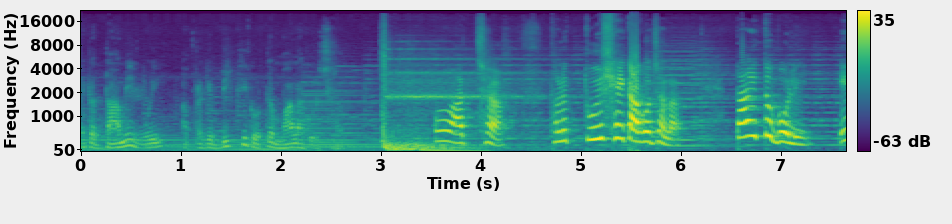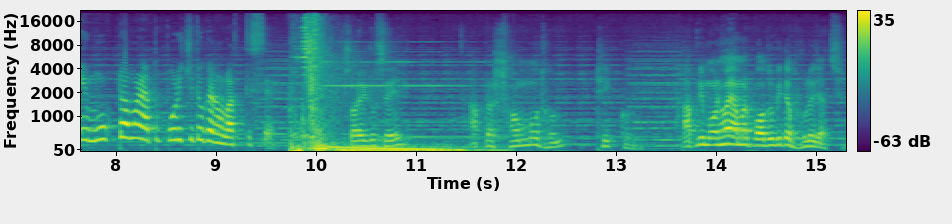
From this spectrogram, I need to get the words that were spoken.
একটা দামি বই আপনাকে বিক্রি করতে মানা করেছিলাম। ও আচ্ছা তাহলে তুই সেই কাগজ কাগজালা তাই তো বলি এই মুখটা আমার এত পরিচিত কেন লাগতেছে? সরি টু সে আপনার সম্বোধন ঠিক করুন। আপনি মনে হয় আমার পদবিটা ভুলে যাচ্ছেন।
